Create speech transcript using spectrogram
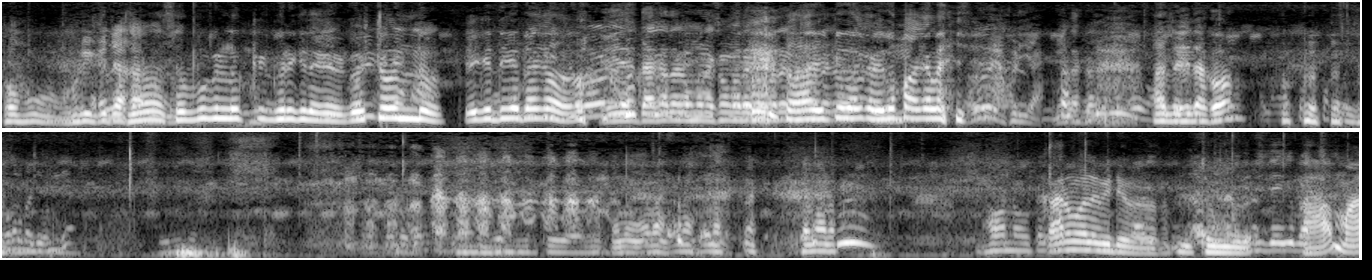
সবু ঘুরি কি দেখা সবগুলো লোককে ঘুরে কি দেখাবে গোষ্ঠ বন্ধু একে দিকে দেখাও একে দেখো এটা পাগল আছে দেখো। কার মোবাইলে ভিডিও করো মা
